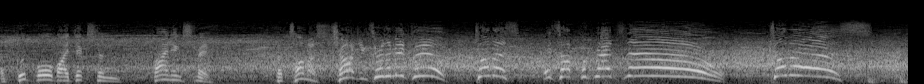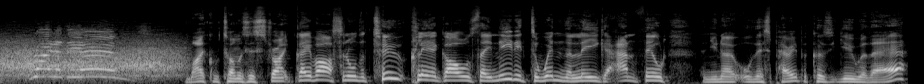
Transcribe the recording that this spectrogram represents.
A good ball by Dixon, finding Smith. But Thomas, charging through the midfield. Thomas, it's up for grabs now. Thomas, right at the end. Michael Thomas's strike gave Arsenal the two clear goals they needed to win the league at Anfield. And you know all this, Perry, because you were there.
